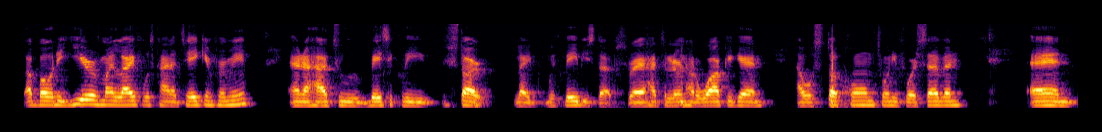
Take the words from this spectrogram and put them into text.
about a year of my life was kind of taken from me. And I had to basically start like with baby steps, right? I had to learn how to walk again. I was stuck home 24 7. And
